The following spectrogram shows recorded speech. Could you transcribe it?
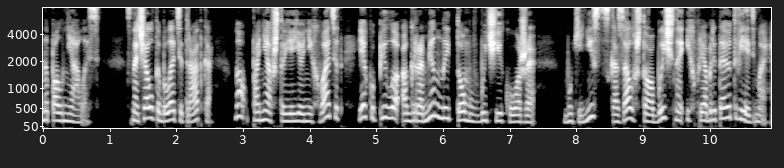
наполнялась. Сначала-то была тетрадка, но, поняв, что ее не хватит, я купила огроменный том в бычьей коже. Букинист сказал, что обычно их приобретают ведьмы,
